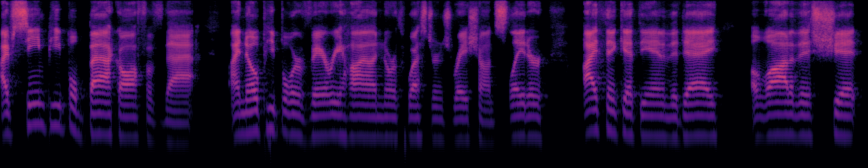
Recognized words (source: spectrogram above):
I've seen people back off of that. I know people are very high on Northwestern's Rashawn Slater. I think at the end of the day, a lot of this shit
